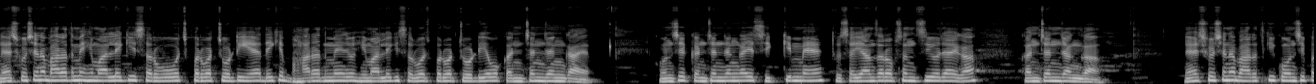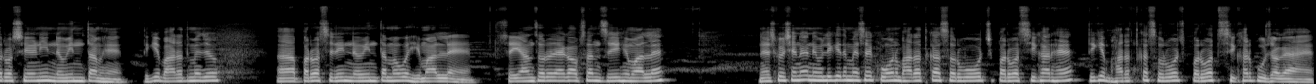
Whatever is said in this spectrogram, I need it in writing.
नेक्स्ट क्वेश्चन है, भारत में हिमालय की सर्वोच्च पर्वत चोटी है। देखिए, भारत में जो हिमालय की सर्वोच्च पर्वत चोटी है, वो कंचनजंगा है। कौन सी कंचनजंगा, ये सिक्किम में है तो सही आंसर ऑप्शन सी हो जाएगा, कंचनजंगा। नेक्स्ट क्वेश्चन है, भारत की कौन सी पर्वत श्रेणी नवीनतम है? देखिए, भारत में जो पर्वत श्रेणी नवीनतम है वो हिमालय है। सही आंसर हो जाएगा option C Himalaya. Next question है, निम्नलिखित में से कौन भारत का सर्वोच्च पर्वत शिखर है? देखिए, भारत का सर्वोच्च पर्वत शिखर पूछा गया है।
